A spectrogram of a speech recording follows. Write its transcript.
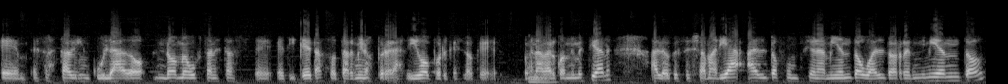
eh, eso está vinculado, no me gustan estas eh, etiquetas o términos, pero las digo porque es lo que van a ver cuando investigan, a lo que se llamaría alto funcionamiento o alto rendimiento.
